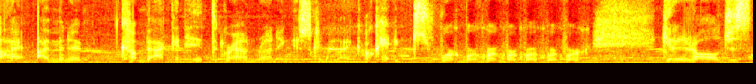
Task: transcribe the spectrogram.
I, I'm gonna come back and hit the ground running. It's gonna be like, okay, just work, work, work, work, work, work, work. Get it all just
